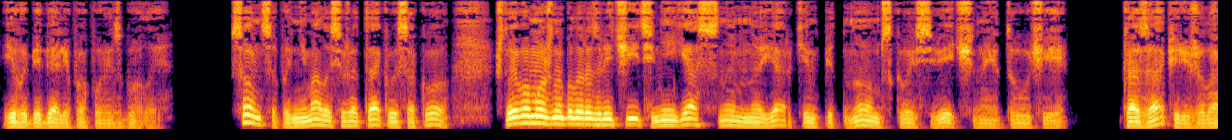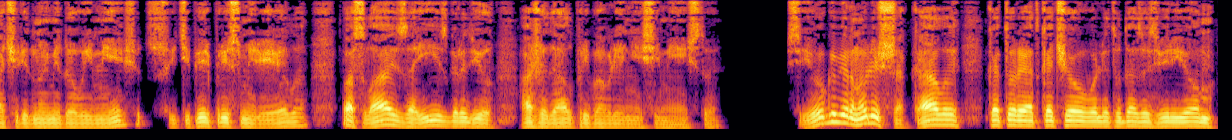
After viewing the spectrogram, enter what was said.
и выбегали по пояс голые. Солнце поднималось уже так высоко, что его можно было различить неясным, но ярким пятном сквозь вечные тучи. Коза пережила очередной медовый месяц и теперь присмирела, послась за изгородью, ожидал прибавления семейства. С юга вернулись шакалы, которые откачевывали туда за зверьем.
